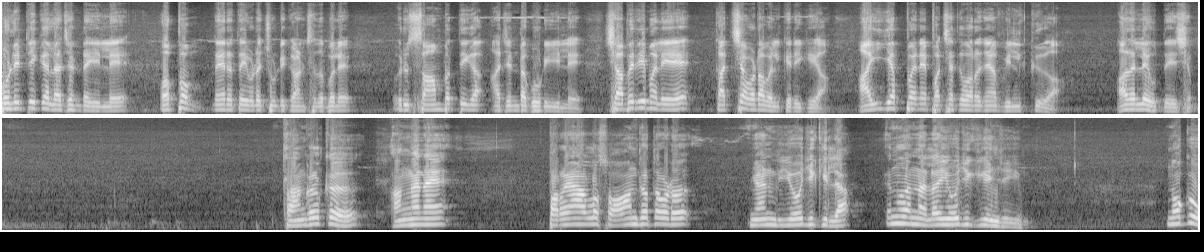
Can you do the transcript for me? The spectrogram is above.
പൊളിറ്റിക്കൽ അജണ്ടയില്ലേ ഒപ്പം നേരത്തെ ഇവിടെ ചൂണ്ടിക്കാണിച്ചതുപോലെ ഒരു സാമ്പത്തിക അജണ്ട കൂടിയില്ലേ? ശബരിമലയെ കച്ചവടവൽക്കരിക്കുക അയ്യപ്പനെ പച്ചക്ക് പറഞ്ഞാൽ വിൽക്കുക അതല്ലേ ഉദ്ദേശം? താങ്കൾക്ക് അങ്ങനെ പറയാനുള്ള സ്വാതന്ത്ര്യത്തോട് ഞാൻ വിയോജിക്കില്ല എന്ന് തന്നെയല്ല യോജിക്കുകയും ചെയ്യും. നോക്കൂ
